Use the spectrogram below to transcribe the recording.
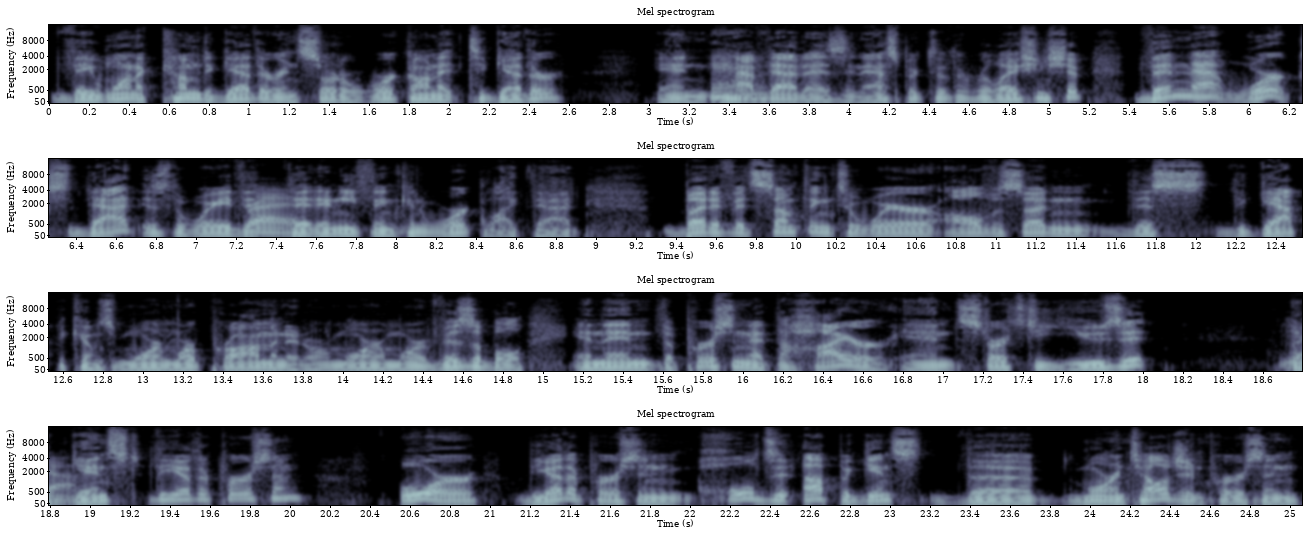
they want to come together and sort of work on it together. And Mm-hmm. have that as an aspect of the relationship, then that works. That is the way that, Right. that anything can work like that. But if it's something to where all of a sudden this, the gap becomes more and more prominent or more and more visible, and then the person at the higher end starts to use it Yeah. against the other person or the other person holds it up against the more intelligent person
